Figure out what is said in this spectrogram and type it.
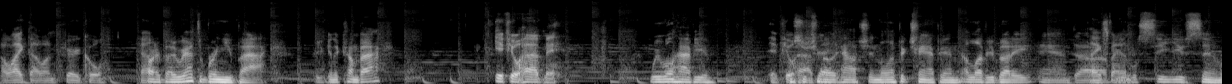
I like that one. Very cool. Yeah. All right, buddy, we have to bring you back. Are you going to come back? If you'll have me. We will have you. If you'll Mr. have Charlie me. Houchin, Olympic champion. I love you, buddy. And uh, Thanks, man. We will see you soon.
